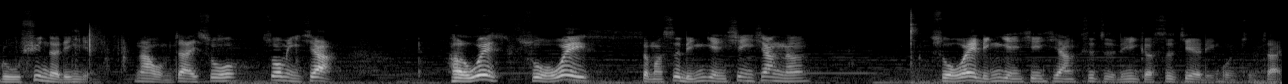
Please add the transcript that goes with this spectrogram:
鲁迅的灵眼。那我们再说说明一下，何谓所谓什么是灵眼现象呢？所谓灵眼现象，是指另一个世界灵魂存在，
